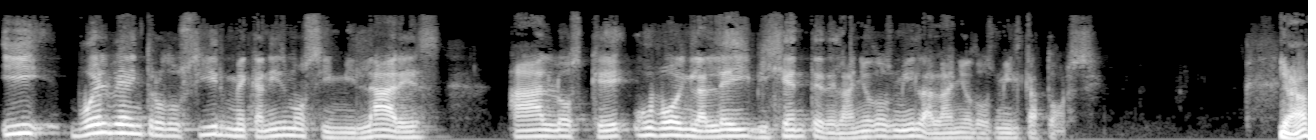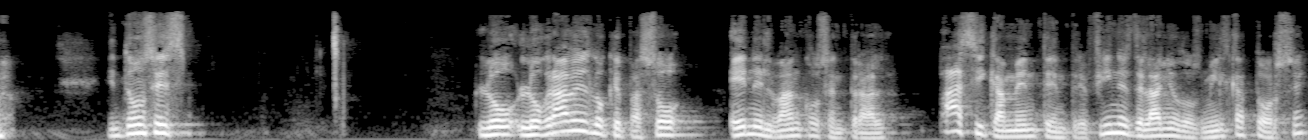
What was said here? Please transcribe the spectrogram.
y vuelve a introducir mecanismos similares a los que hubo en la ley vigente del año 2000 al año 2014. Ya. Entonces, lo, lo, grave es lo que pasó en el Banco Central, básicamente entre fines del año 2014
